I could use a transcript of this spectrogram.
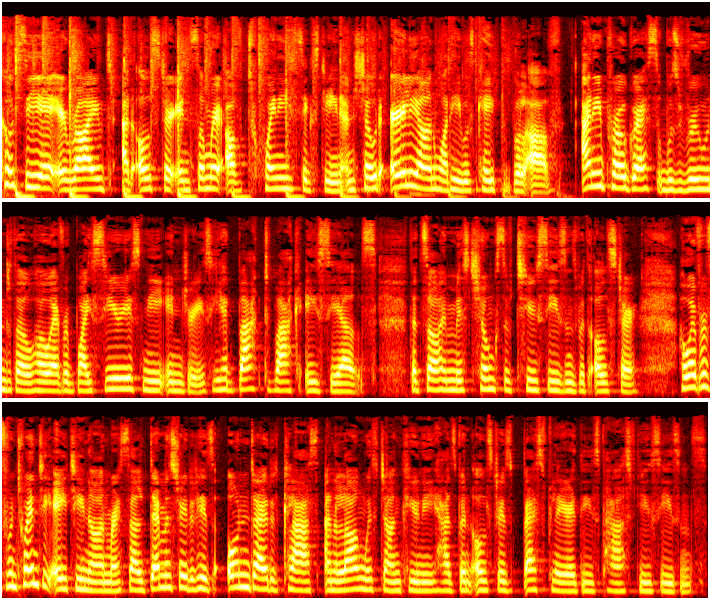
Coetzee arrived at Ulster in summer of 2016 and showed early on what he was capable of. Any progress was ruined, though, however, by serious knee injuries. He had back to back ACLs that saw him miss chunks of two seasons with Ulster. However, from 2018 on, Marcell demonstrated his undoubted class and, along with John Cooney, has been Ulster's best player these past few seasons.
